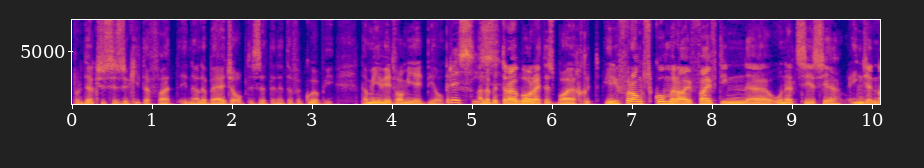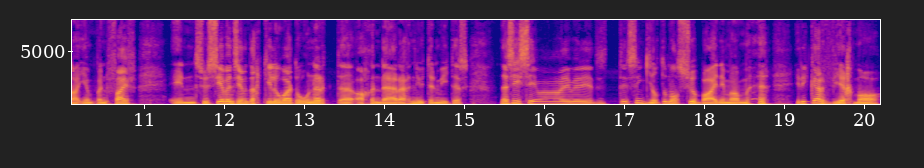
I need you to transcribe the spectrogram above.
produk soos Suzuki te vat en hulle badge op te sit en dit te verkoop nie. Dan moet jy weet waarmee jy deel. Presies. Hulle betroubaarheid is baie goed. Hierdie Franks kom met daai 1500 cc engine, daai 1.5 en so 77 kW 138 Newtonmeters. Nou as jy sê, oh, jy weet dit- dit is nie heeltemal so baie nie, maar hierdie kar weeg maar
